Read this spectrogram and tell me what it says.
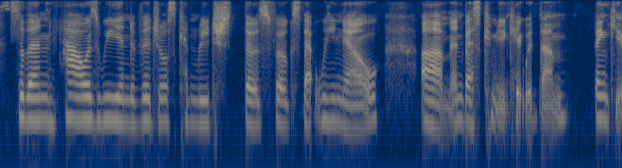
So then how as we individuals can reach those folks that we know um, and best communicate with them? Thank you.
